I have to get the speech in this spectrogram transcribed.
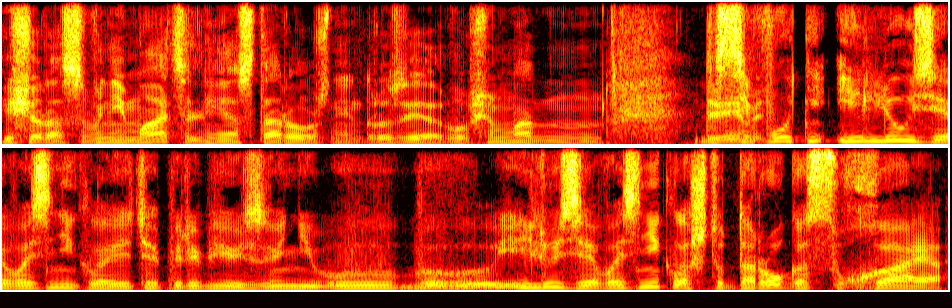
Еще раз, внимательнее и осторожнее, друзья. В общем, две... Сегодня иллюзия возникла, я тебя перебью, извини. Иллюзия возникла, что дорога сухая,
